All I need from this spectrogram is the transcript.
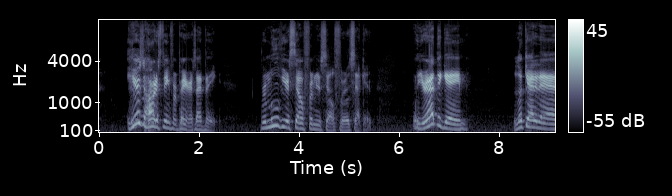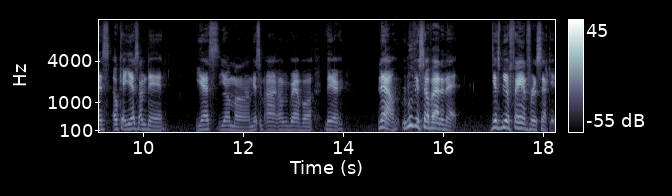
here's the hardest thing for parents, I think. Remove yourself from yourself for a second. When you're at the game, look at it as okay. Yes, I'm dad. Yes, your mom. Yes, I'm aunt, uncle, grandpa. There. Now, remove yourself out of that. Just be a fan for a second.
